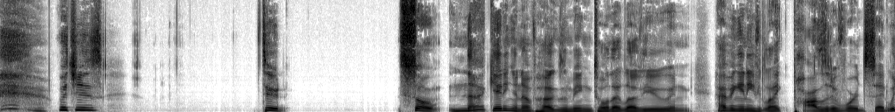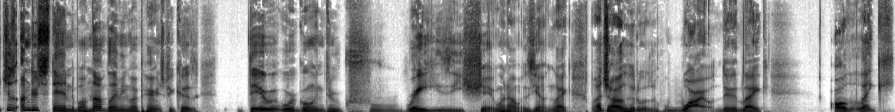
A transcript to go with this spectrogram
Which is, dude, so not getting enough hugs and being told I love you and having any like positive words said, which is understandable. I'm not blaming my parents because they were going through crazy shit when I was young. Like my childhood was wild, dude. Like all like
